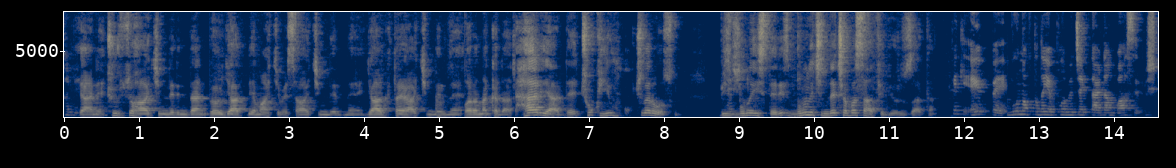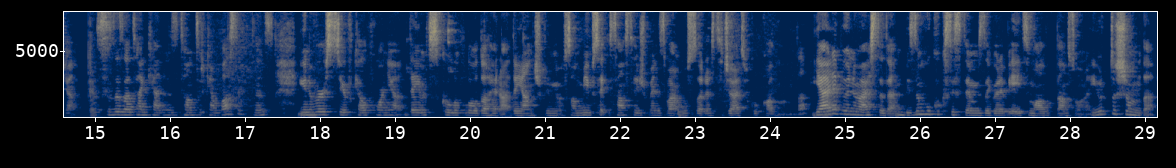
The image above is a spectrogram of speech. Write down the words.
Tabii. Yani kürsü hakimlerinden bölge adliye mahkemesi hakimlerine, yargıtay hakimlerine varana kadar her yerde çok iyi hukukçular olsun. Biz bunu isteriz. Bunun için de çaba sarf ediyoruz zaten. Peki Eyüp Bey bu noktada yapılabileceklerden bahsetmişken e, siz de zaten kendinizi tanıtırken bahsettiniz. University of California David School of Law'da herhalde yanlış bilmiyorsam bir yüksek lisans tecrübeniz var uluslararası ticaret hukuku alanında. Yerli bir üniversiteden bizim hukuk sistemimize göre bir eğitim aldıktan sonra yurt dışında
